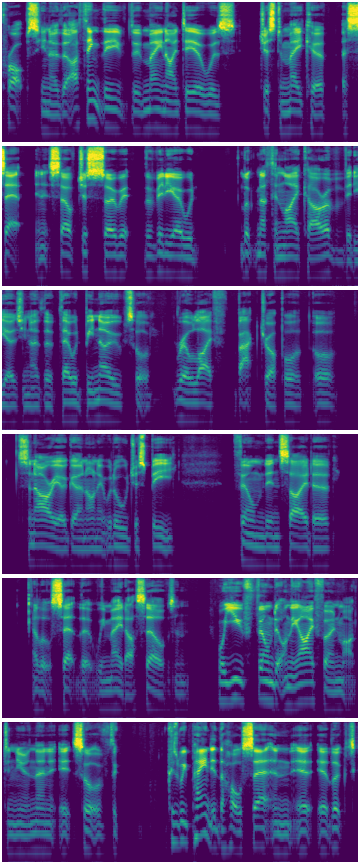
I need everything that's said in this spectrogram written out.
props. You know, that I think the the main idea was just to make a, a set in itself, just so it, the video would look nothing like our other videos. You know, that there would be no sort of real life backdrop or or scenario going on. It would all just be filmed inside a a little set that we made ourselves. And well, you filmed it on the iPhone, Mark, didn't you? And then it, it sort of the because we painted the whole set and it, it looked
